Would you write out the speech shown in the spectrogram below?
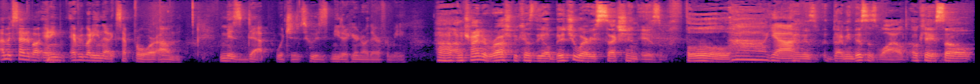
I'm excited about any everybody in that except for um, Ms. Depp, which is who is neither here nor there for me. Uh, I'm trying to rush because the obituary section is full. Oh yeah, And is I mean, this is wild. Okay, so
